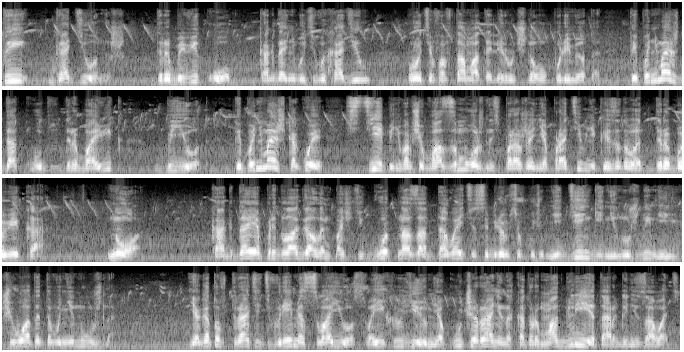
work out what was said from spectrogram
Ты, гаденыш, дробовиком когда-нибудь выходил против автомата или ручного пулемета? Ты понимаешь, докуда дробовик бьет? Ты понимаешь, какой степень, вообще возможность поражения противника из этого дробовика? Но, когда я предлагал им почти год назад, давайте соберем все в кучу, мне деньги не нужны, мне ничего от этого не нужно – я готов тратить время свое, своих людей. У меня куча раненых, которые могли это организовать.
